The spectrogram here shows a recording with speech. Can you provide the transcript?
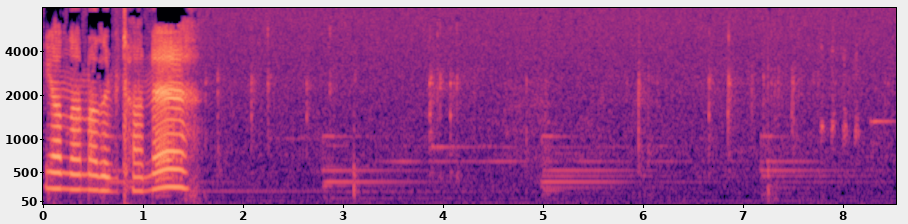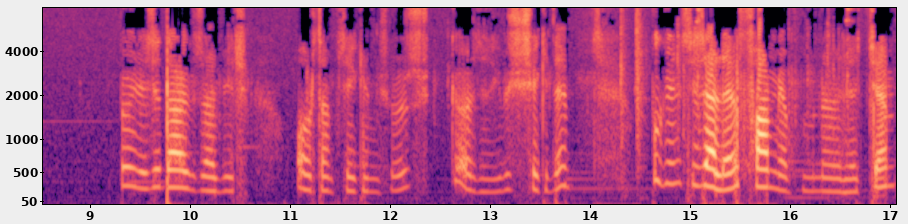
Yanlarına da bir tane. Böylece daha güzel bir ortam çekilmiş olur. Gördüğünüz gibi şu şekilde. Bugün sizlerle farm yapımını öğreteceğim.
